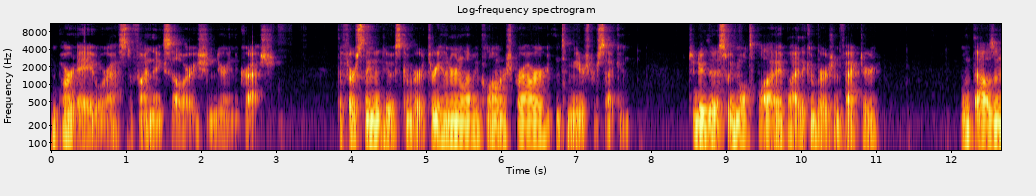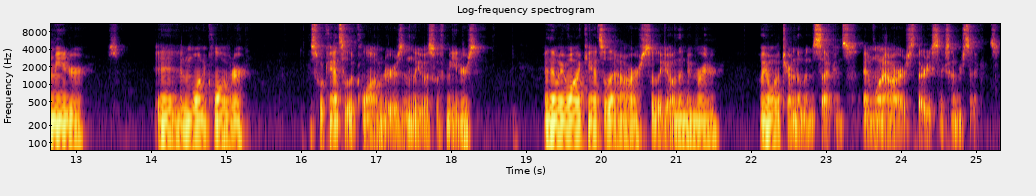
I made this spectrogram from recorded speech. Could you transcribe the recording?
In part A, we're asked to find the acceleration during the crash. The first thing to do is convert 311 kilometers per hour into meters per second. To do this, we multiply by the conversion factor, 1,000 meters in one kilometer. This will cancel the kilometers and leave us with meters. And then we want to cancel the hours, so they go in the numerator. We want to turn them into seconds, and one hour is 3,600 seconds.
